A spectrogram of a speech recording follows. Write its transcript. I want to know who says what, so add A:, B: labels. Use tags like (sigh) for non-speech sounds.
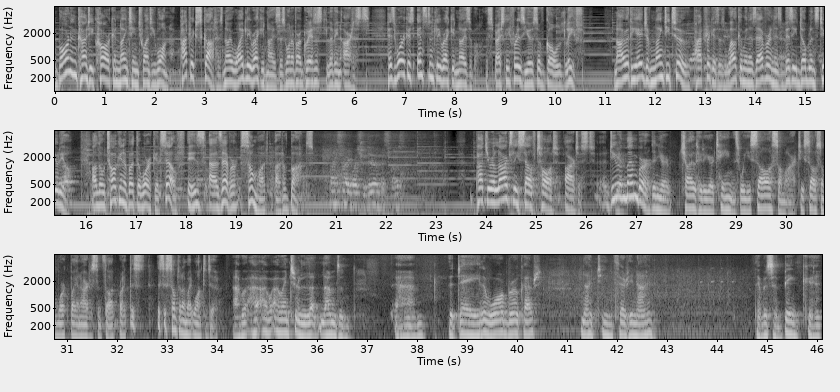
A: Born in County Cork in 1921, Patrick Scott is now widely recognised as one of our greatest living artists. His work is instantly recognisable, especially for his use of gold leaf. Now, at the age of 92, Patrick is as welcoming as ever in his busy Dublin studio, although talking about the work itself is, as ever, somewhat out of bounds.
B: Thanks very much for doing this.
A: Pat, you're a largely self taught artist. Uh, Do you
C: Yeah.
A: remember in your childhood or your teens where you saw some art, you saw some work by an artist and thought, right, this, this is something I might want to do?
C: I went to L- London um, the day the war broke out, 1939. There was a big uh,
